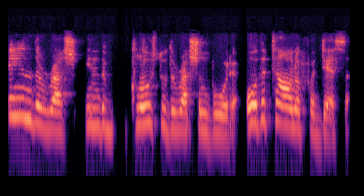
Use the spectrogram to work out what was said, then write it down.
in the rush, in the close to the Russian border or the town of Odessa.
